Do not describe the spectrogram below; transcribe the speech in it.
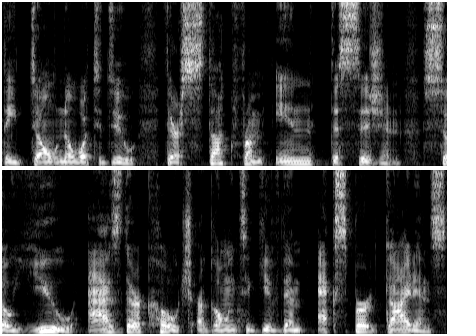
they don't know what to do. They're stuck from indecision. So, you, as their coach, are going to give them expert guidance,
